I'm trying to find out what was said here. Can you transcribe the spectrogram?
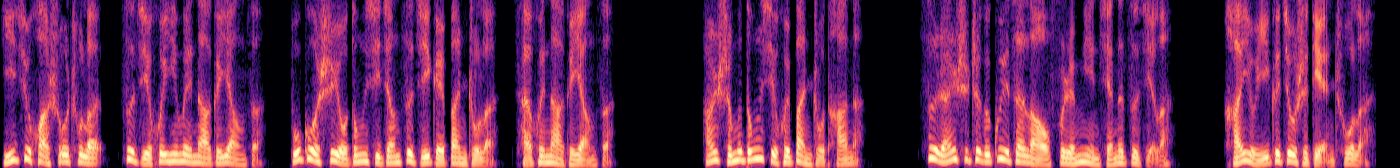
一句话说出了自己会因为那个样子，不过是有东西将自己给绊住了才会那个样子。而什么东西会绊住他呢？自然是这个跪在老夫人面前的自己了。还有一个就是点出了。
